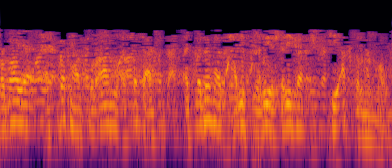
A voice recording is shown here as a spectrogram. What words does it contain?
قضايا أثبتها القرآن وأثبتها اثبتها الأحاديث النبوية الشريفة في أكثر من موضع.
